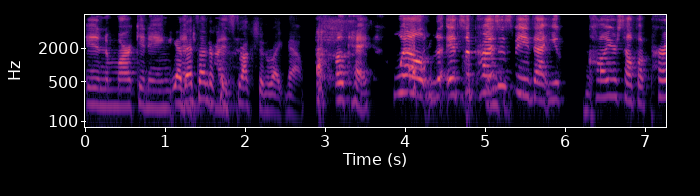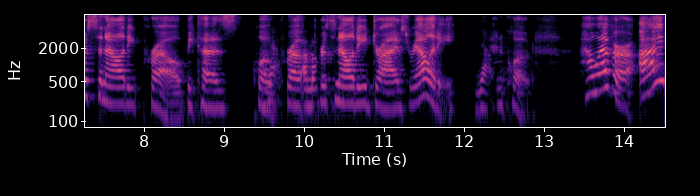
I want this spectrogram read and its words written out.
in Marketing. Yeah, that's under construction right now. okay. Well, it surprises me that you call yourself a personality pro because quote yeah, pro, personality drives reality yeah. end quote however i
